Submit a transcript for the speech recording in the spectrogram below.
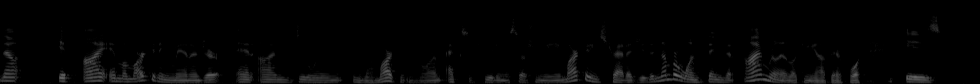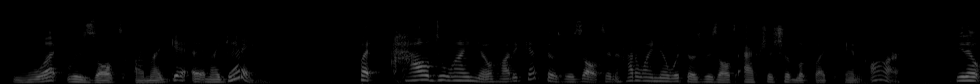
Now, if I am a marketing manager and I'm doing email marketing or I'm executing a social media marketing strategy, the number one thing that I'm really looking out there for is what results are my get, am I getting? But how do I know how to get those results and how do I know what those results actually should look like and are? You know,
